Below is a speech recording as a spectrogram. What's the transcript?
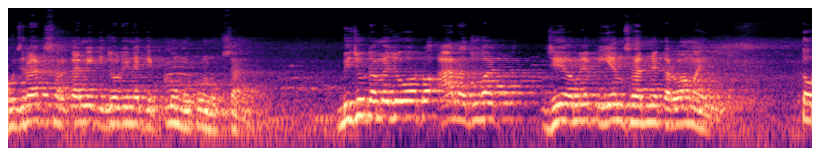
ગુજરાત સરકારની તિજોરીને કેટલું મોટું નુકસાન. બીજું તમે જુઓ તો આ રજૂઆત જે અમે પીએમ સાહેબને કરવામાં આવી, તો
